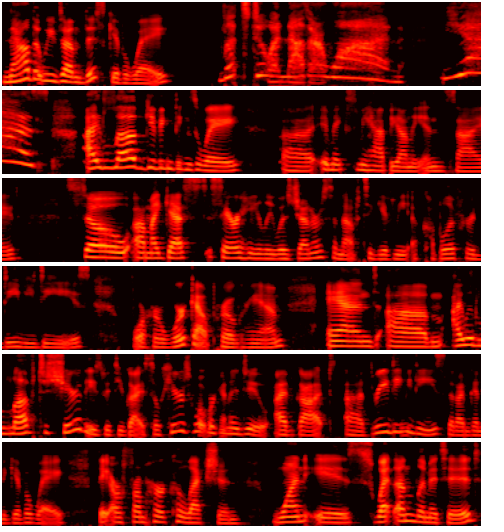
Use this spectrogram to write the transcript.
Now that we've done this giveaway, let's do another one. Yes, I love giving things away uh, it makes me happy on the inside. So, uh, my guest, Sara Haley, was generous enough to give me a couple of her DVDs for her workout program. And um, I would love to share these with you guys. So, here's what we're going to do I've got uh, three DVDs that I'm going to give away. They are from her collection. One is Sweat Unlimited,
